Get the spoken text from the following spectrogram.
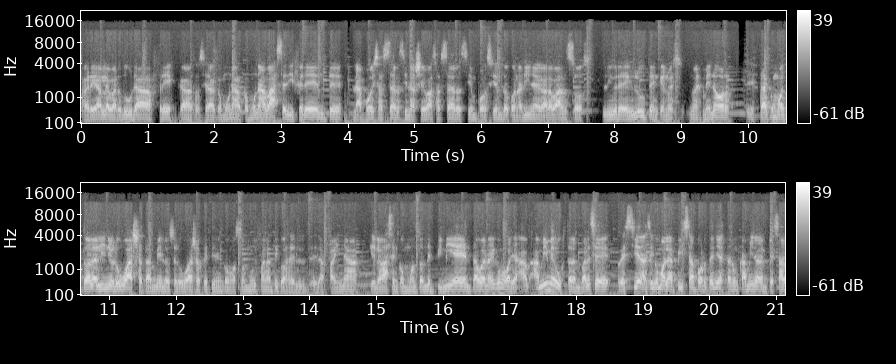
agregarle verduras frescas, o sea, como una, como una base diferente, la puedes hacer si la llevas a hacer 100% con harina de garbanzos libre de gluten, que no es, no es menor. Está como toda la línea uruguaya también, los uruguayos que tienen como son muy fanáticos de la fainá, que lo hacen con un montón de pimienta. Bueno, hay como a, a mí me gusta, me parece recién, así como la pizza porteña está en un camino de empezar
